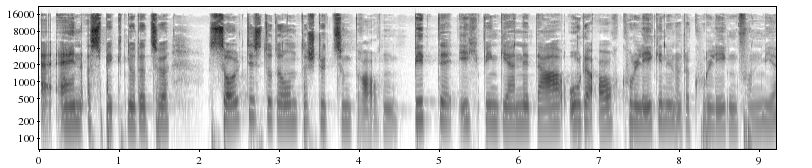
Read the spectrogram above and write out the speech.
ein Aspekt nur dazu. Solltest du da Unterstützung brauchen, bitte, ich bin gerne da oder auch Kolleginnen oder Kollegen von mir.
